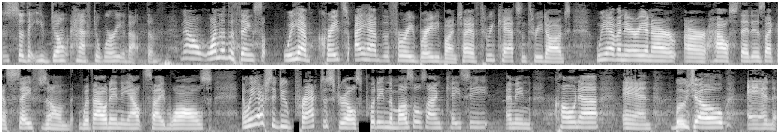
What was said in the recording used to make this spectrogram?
so that you don't have to worry about them. Now, one of the things we have crates. I have the furry Brady bunch. I have three cats and three dogs. We have an area in our, our house that is like a safe zone without any outside walls. And we actually do practice drills putting the muzzles on Casey, I mean, Kona and Bujo and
